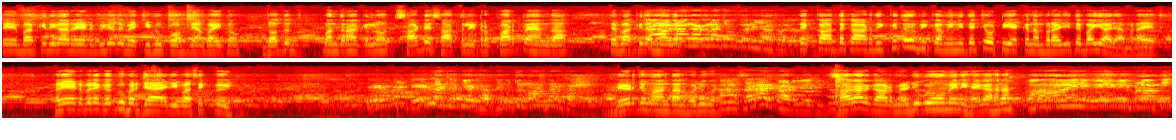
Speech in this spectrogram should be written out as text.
ਤੇ ਬਾਕੀ ਦੀ ਗੱਲ ਰੇਟ ਵੀਡੀਓ ਦੇ ਵਿੱਚ ਹੀ ਹੂ ਪੁੱਛਦੇ ਆ ਬਾਈ ਤੋਂ। ਦੁੱਧ 15 ਕਿਲੋ 7.5 ਲੀਟਰ ਪਰ ਟਾਈਮ ਦਾ। ਤੇ ਬਾਕੀ ਦਾ ਮਗਰ ਰੰਗ ਅਗਲਾ ਚੋਕ ਕੇ ਲਿਜਾ ਸਕਦਾ ਤੇ ਕੱਦ ਕਾਠ ਦੀ ਕਿਤੇ ਵੀ ਕਮੀ ਨਹੀਂ ਤੇ ਝੋਟੀ ਇੱਕ ਨੰਬਰ ਆ ਜੀ ਤੇ ਬਾਈ ਆ ਜਾ ਮੜਾ ਇੱਥੇ। ਰੇਟ ਵੀਰੇ ਗੱਗੂ ਫਿਰ ਜਾਇਆ ਜੀ ਬਸ ਇੱਕੋ ਹੀ। 1.5 ਲੱਖ ਰੁਪਏ ਕਰਦੇ ਵਿੱਚ ਮਾਨਦਾਨ ਕਰ ਡੇਢ ਚ ਮਾਨਦਾਨ ਹੋ ਜਾਊਗਾ ਹਾਂ ਸਾਰਾ ਰਿਕਾਰਡ ਲੈ ਜੀ। ਸਾਰਾ ਰਿਕਾਰਡ ਮਿਲ ਜੂ ਕੋਈ ਉਵੇਂ ਨਹੀਂ ਹੈਗਾ ਹਨਾ? ਹਾਂ ਹਾਂ ਇਹਨੇ ਕੋਈ ਵੀ ਬਣਾਤੀ।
